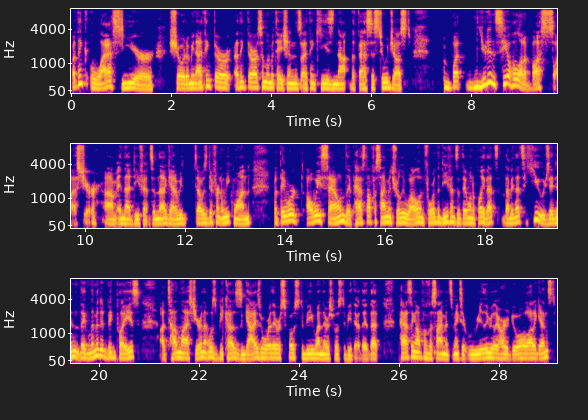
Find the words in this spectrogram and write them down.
but I think last year showed. I mean, I think there, are, I think there are some limitations. I think he's not the fastest to adjust but you didn't see a whole lot of busts last year um, in that defense. And again, we that was different in week one, but they were always sound. They passed off assignments really well, and for the defense that they want to play, that's I mean that's huge. They didn't they limited big plays a ton last year, and that was because guys were where they were supposed to be when they were supposed to be there. They, that passing off of assignments makes it really really hard to do a whole lot against,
